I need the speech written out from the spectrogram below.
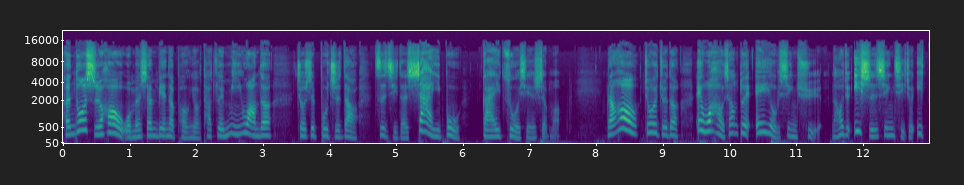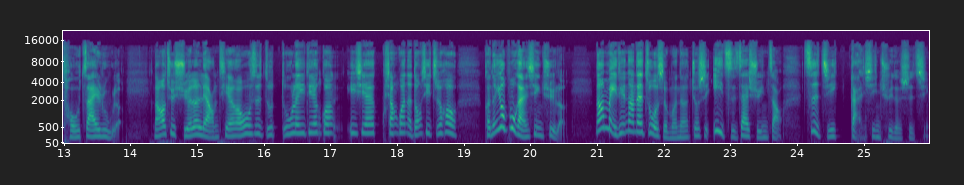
很多时候，我们身边的朋友，他最迷惘的，就是不知道自己的下一步该做些什么，然后就会觉得，哎，我好像对 A 有兴趣，然后就一时兴起，就一头栽入了，然后去学了两天哦，或是读读了一天关一些相关的东西之后，可能又不感兴趣了。然后每天他在做什么呢？就是一直在寻找自己感兴趣的事情。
